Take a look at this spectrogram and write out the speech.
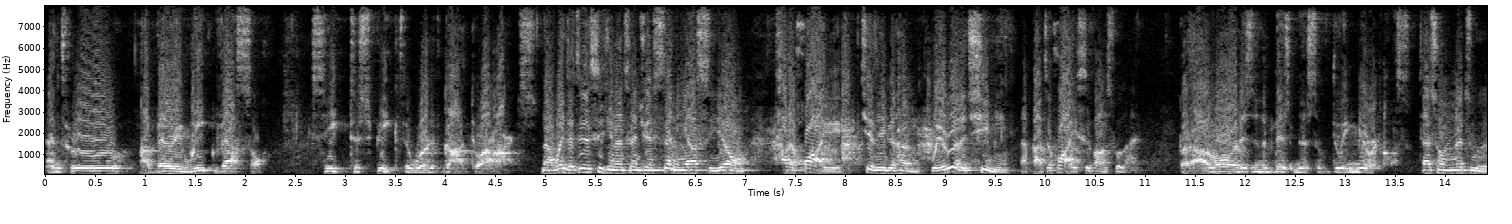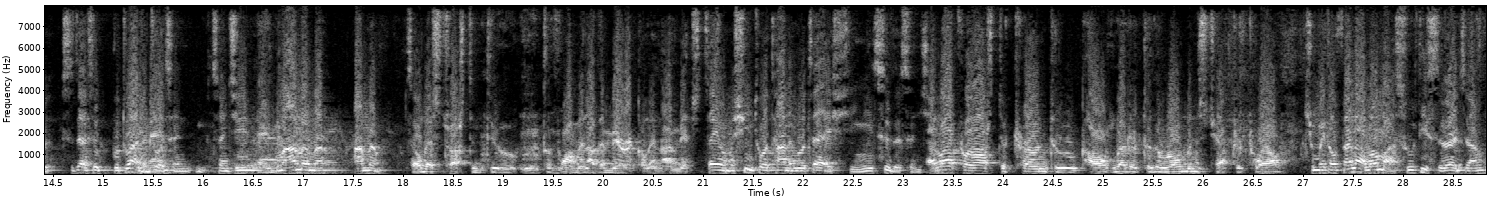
and through a very weak vessel seek to speak the word of God to our hearts. 那为了这件事情的成全，圣灵要使用他的话语，借着一个很微弱的器皿，来把这话语释放出来。 But our Lord is in the business of doing miracles. 但是我们的主实在是不断的做成成绩。我们阿门吗？阿门。 So let's trust Him to perform another miracle in our midst. 再有我们信托他能够再行一次的神迹 I'd。like for us to turn to Paul's letter to the Romans, chapter 12. 请我们一同翻到罗马书第十二章。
